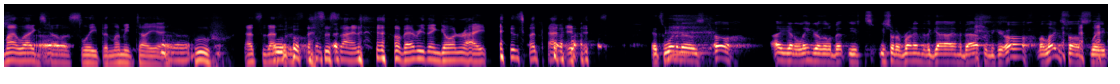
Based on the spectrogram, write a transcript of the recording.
My legs uh, fell asleep, and let me tell you, uh, that's that's the, that's the sign of everything going right. Is what that is. It's one of those. Oh, I got to linger a little bit. You, you sort of run into the guy in the bathroom. You hear, oh, my legs fell asleep.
